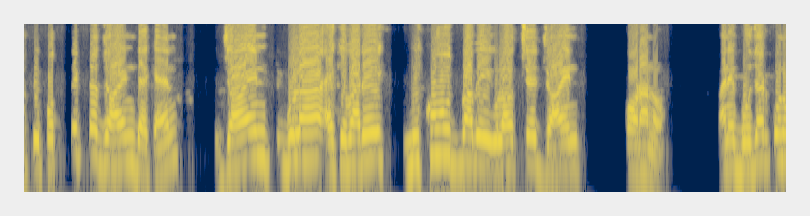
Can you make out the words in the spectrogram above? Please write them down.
আপনি প্রত্যেকটা জয়েন্ট দেখেন জয়েন্টগুলা একেবারে নিখুঁত ভাবে এগুলা হচ্ছে জয়েন্ট করানো। মানে বোঝার কোনো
